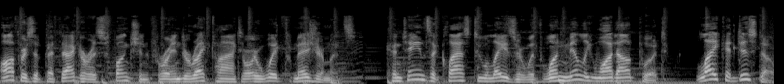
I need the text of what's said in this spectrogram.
Offers a Pythagoras function for indirect height or width measurements. Contains a class 2 laser with 1 milliwatt output. Leica Disto.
